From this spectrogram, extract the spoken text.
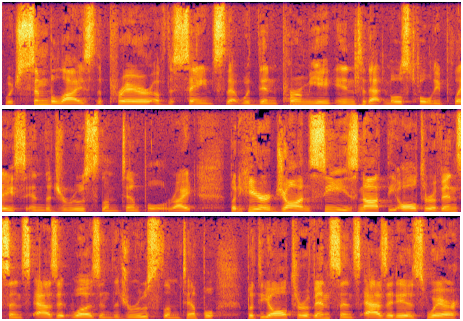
which symbolized the prayer of the saints that would then permeate into that most holy place in the Jerusalem temple, right? But here John sees not the altar of incense as it was in the Jerusalem temple, but the altar of incense as it is where?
